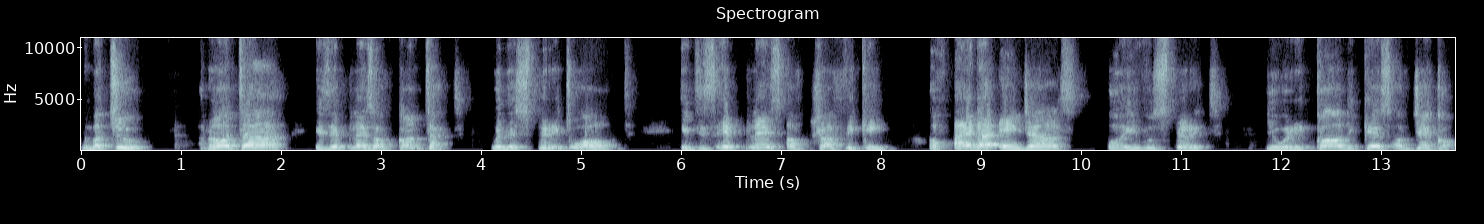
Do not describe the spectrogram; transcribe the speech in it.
Number two, an altar is a place of contact with the spirit world. It is a place of trafficking of either angels or evil spirits. You will recall the case of Jacob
